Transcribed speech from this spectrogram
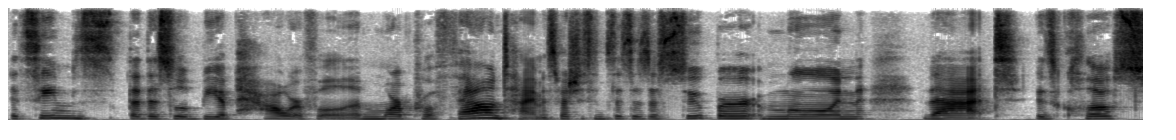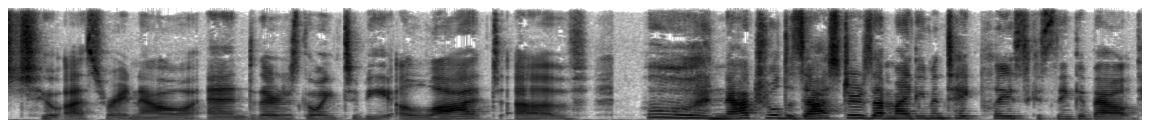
it seems that this will be a powerful and more profound time, especially since this is a super moon that is close to us right now. And there's going to be a lot of Ooh, natural disasters that might even take place because think about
